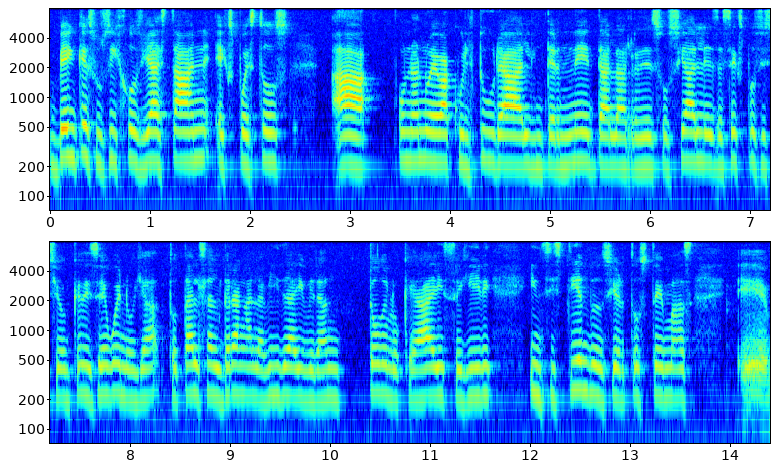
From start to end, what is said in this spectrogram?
ven que sus hijos ya están expuestos a una nueva cultura, al Internet, a las redes sociales, esa exposición que dice, bueno, ya total saldrán a la vida y verán todo lo que hay, seguir insistiendo en ciertos temas, eh,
